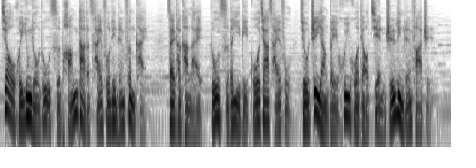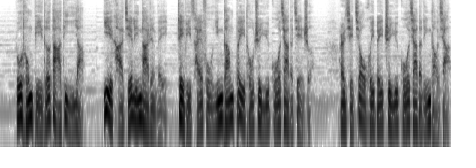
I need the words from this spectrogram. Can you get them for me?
教会拥有如此庞大的财富令人愤慨。在他看来，如此的一笔国家财富就这样被挥霍掉，简直令人发指。如同彼得大帝一样，叶卡捷琳娜认为这笔财富应当被投之于国家的建设。而且教会被置于国家的领导下，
